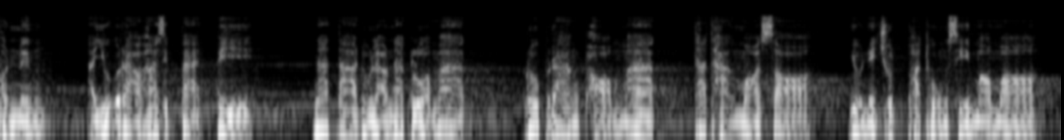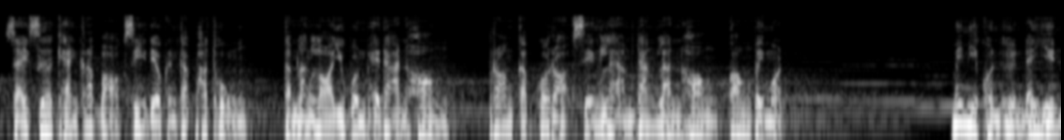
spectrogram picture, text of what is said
คนหนึ่งอายุราวห้าสิบแปดปี หน้าตาดูแล้วน่ากลัวมาก รูปร่างผอมมากท่าทางมอซออยู่ในชุดผ้าถุงสีมอมอ ใส่เสื้อแขนกระบอกสีเดียวกันกับผ้าถุงกำลังลอยอยู่บนเพดานห้อง พร้อมกับหัวเราะเสียงแหลมดังลั่นห้องก้องไปหมด ไม่มีคนอื่นได้ยิน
